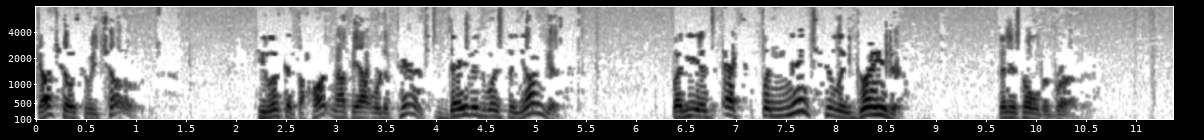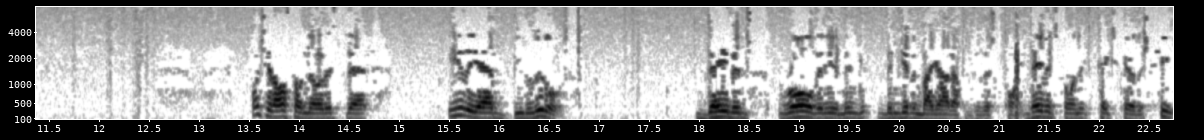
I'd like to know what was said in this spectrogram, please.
God chose who he chose. He looked at the heart, not the outward appearance. David was the youngest, but he is exponentially greater than his older brother. I want you to also notice that Eliab belittles David's role that he had been, been given by God up until this point. David's the one that takes care of the sheep.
